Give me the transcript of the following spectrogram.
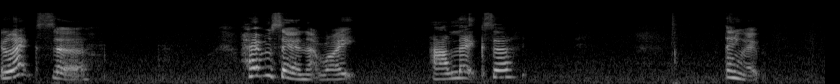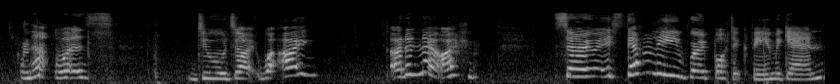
Alexa. I hope I'm saying that right. Alexa. Anyway, that was Do or Die. Well, I, I don't know. I'm so it's definitely robotic theme again.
